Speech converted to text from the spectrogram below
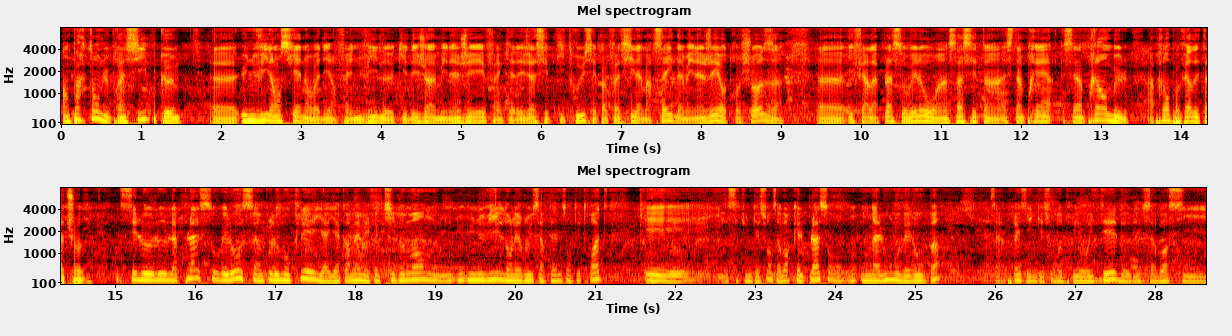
en partant du principe que euh, une ville ancienne, on va dire, enfin une ville qui est déjà aménagée, enfin qui a déjà ses petites rues, c'est pas facile à Marseille d'aménager autre chose euh, et faire la place au vélo. hein. Ça, c'est un, c'est un pré, c'est un préambule. Après, on peut faire des tas de choses. C'est le, la place au vélo, c'est un peu le mot-clé. Il y, a, il y a quand même effectivement une, ville dont les rues certaines sont étroites et c'est une question de savoir quelle place on, alloue au vélo ou pas. Ça, après, c'est une question de priorité, de, savoir si,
